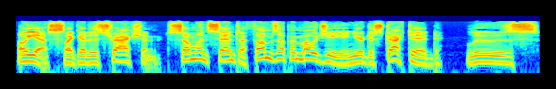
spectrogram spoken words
Oh, yes, like a distraction. Someone sent a thumbs up emoji and you're distracted, lose.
